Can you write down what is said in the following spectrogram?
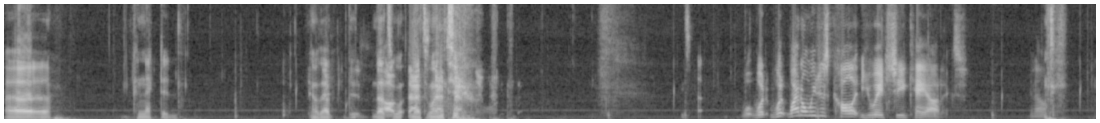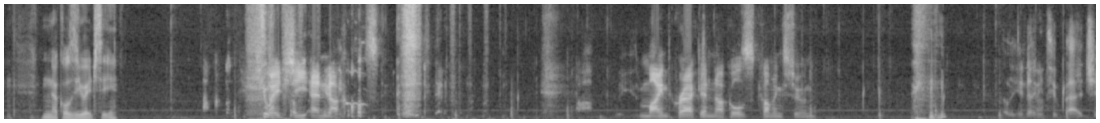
Uh connected. Oh that that's oh, one that's, one that's too. one. What, what, what, why don't we just call it UHC Chaotix? You know? Knuckles UHC. UHC and Knuckles. oh, please. Mindcrack and Knuckles coming soon. W92Baj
